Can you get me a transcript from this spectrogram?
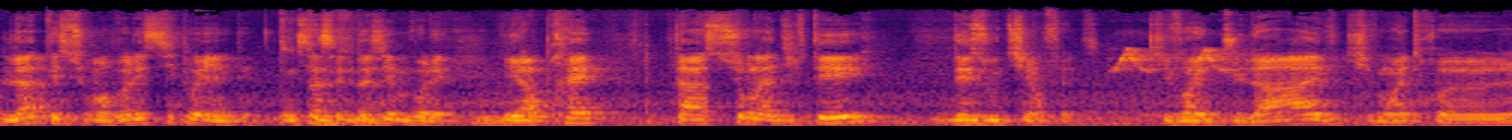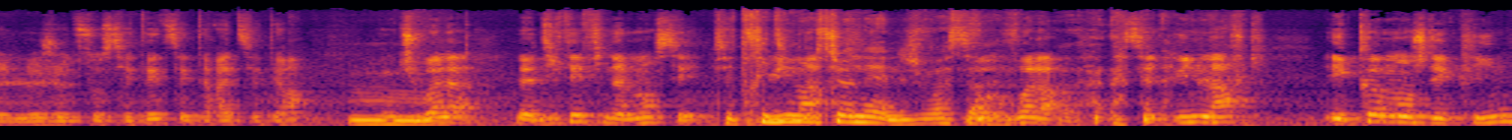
Là, tu es sur un volet citoyenneté. Donc ça, c'est le deuxième volet. Et après, tu as sur la dictée des outils, en fait, qui vont être du live, qui vont être euh, le jeu de société, etc. etc. Donc tu hmm. vois, la, la dictée, finalement, c'est... C'est tridimensionnel, je vois ça. Voilà, c'est une marque. Et comment je décline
